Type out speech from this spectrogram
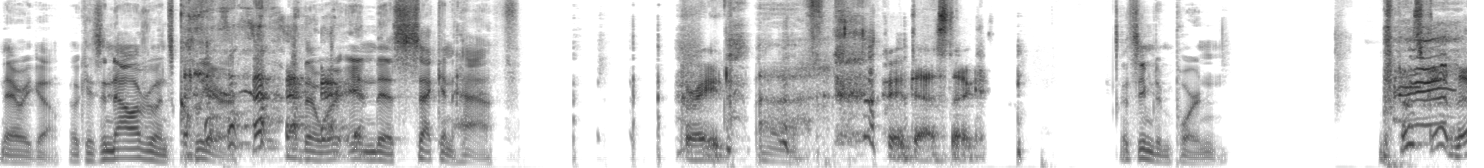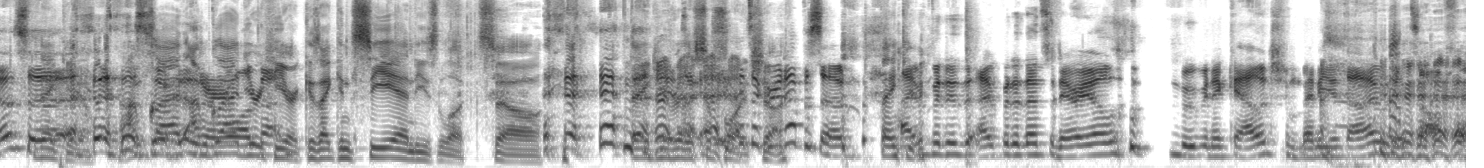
There we go. Okay, so now everyone's clear that we're in this second half. Great. Fantastic. It seemed important. That's good. That was, uh, Thank you. that I'm glad. I'm glad you're done. here because I can see Andy's look. So Thank you for the support, It's a great episode. thank you. I've been in I've been in that scenario, moving a couch many a time. It's awful.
